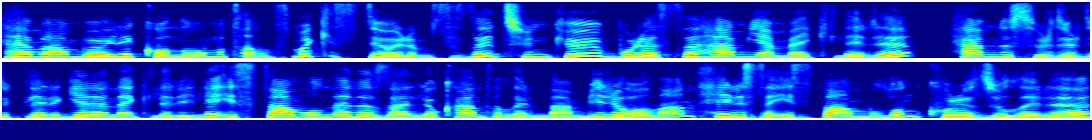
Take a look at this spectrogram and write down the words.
Hemen böyle konuğumu tanıtmak istiyorum size. Çünkü burası hem yemekleri hem de sürdürdükleri gelenekleriyle İstanbul'un en özel lokantalarından biri olan Herise İstanbul'un kurucuları,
